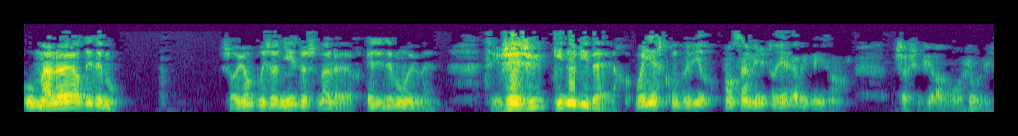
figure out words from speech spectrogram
au malheur des démons. Nous serions prisonniers de ce malheur et des démons eux-mêmes. C'est Jésus qui nous libère. Voyez ce qu'on peut dire en cinq minutes rien qu'avec les anges. Ça suffira pour aujourd'hui.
